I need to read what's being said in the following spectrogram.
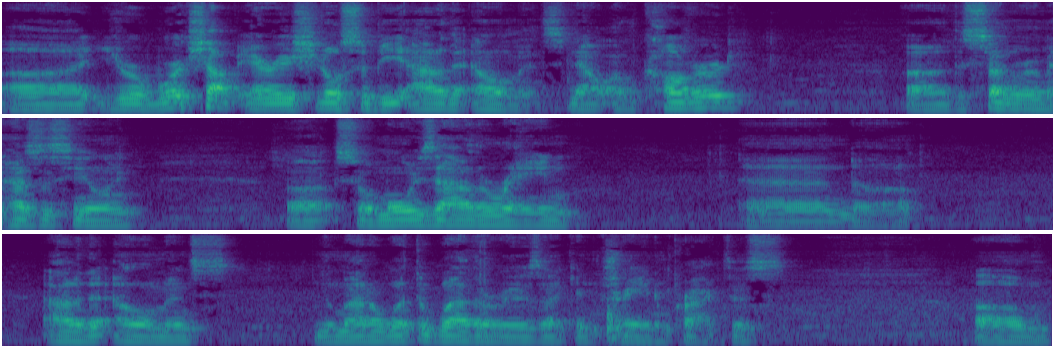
Uh, your workshop area should also be out of the elements. Now I'm covered. Uh, the sunroom has a ceiling, uh, so I'm always out of the rain and uh, out of the elements. No matter what the weather is, I can train and practice. Um,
